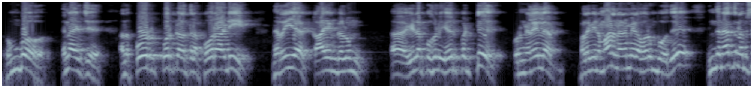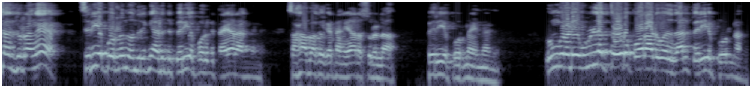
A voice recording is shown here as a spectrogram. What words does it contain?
ரொம்ப என்ன ஆயிடுச்சு அந்த போர் போர்க்களத்துல போராடி நிறைய காயங்களும் இழப்புகளும் ஏற்பட்டு ஒரு நிலையில பலவீனமான நிலைமையில வரும்போது இந்த நேரத்தில் நபிசாசன் சொல்றாங்க சிறிய போர்ல இருந்து வந்திருக்கீங்க அடுத்து பெரிய போருக்கு தயாராகுங்கன்னு. சகாபாக்கள் கேட்டாங்க யார சொல்லலாம் பெரிய போர்னா என்னன்னு? உங்களுடைய உள்ளத்தோடு போராடுவதுதான் பெரிய போர்னாங்க.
